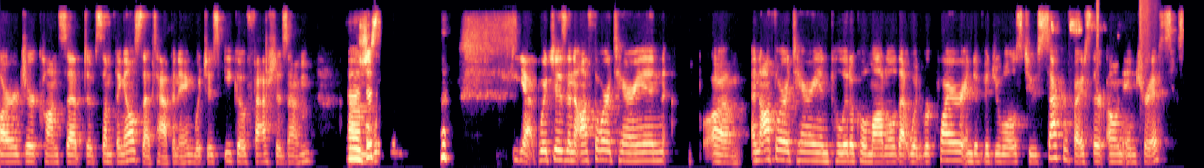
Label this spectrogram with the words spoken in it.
larger concept of something else that's happening, which is eco-fascism. Um, just. yeah, which is an authoritarian um, an authoritarian political model that would require individuals to sacrifice their own interests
